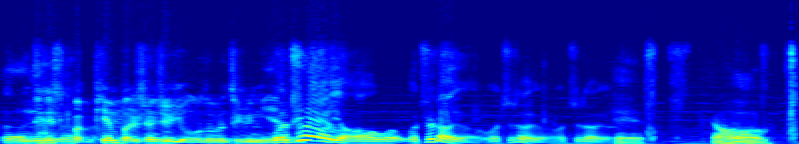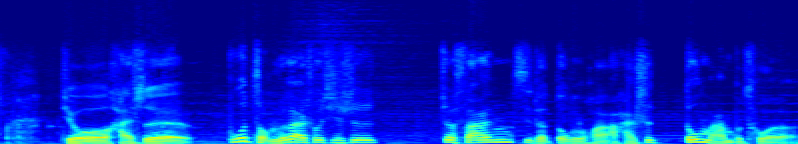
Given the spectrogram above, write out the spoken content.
呃那个是本片本身就有的这个年我知道有，我我知道有，我知道有，我知道有。对，然后就还是，不过总的来说，其实这三季的动画还是都蛮不错的。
